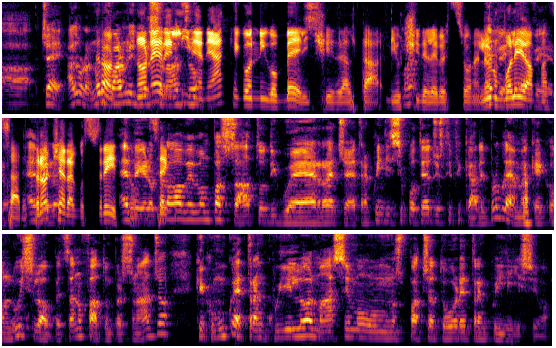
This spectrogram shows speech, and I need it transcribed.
a. Cioè, allora non Però il non era in personaggio. linea neanche con Nico Bellic in realtà di Ma- uccidere le persone. È Lui non vero, voleva è vero, ammazzare, è però vero. c'era costretto. È vero, però aveva un passato di guerra, eccetera, quindi si poteva giustificare. Il problema è che con Luis Lopez hanno fatto un personaggio che comunque è tranquillo, al massimo uno spacciatore tranquillissimo.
